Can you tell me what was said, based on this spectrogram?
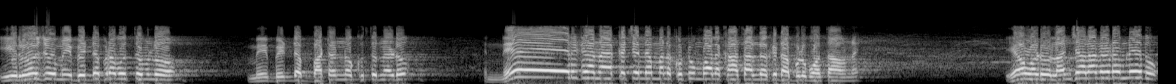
ఈరోజు మీ బిడ్డ ప్రభుత్వంలో మీ బిడ్డ బటన్ నొక్కుతున్నాడు. నేరుగా నా అక్క చెల్లెమ్మల కుటుంబాల ఖాతాల్లోకి డబ్బులు పోతా ఉన్నాయి. ఎవడు లంచాలు అనడం లేదు.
